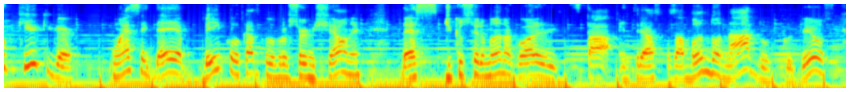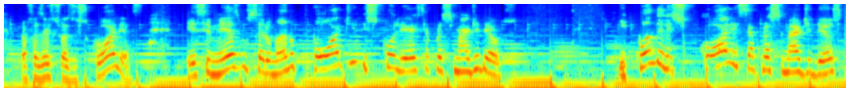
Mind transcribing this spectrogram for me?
o Kierkegaard, com essa ideia bem colocada pelo professor Michel, né, de que o ser humano agora está, entre aspas, abandonado por Deus para fazer suas escolhas, esse mesmo ser humano pode escolher se aproximar de Deus. E quando ele escolhe se aproximar de Deus,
